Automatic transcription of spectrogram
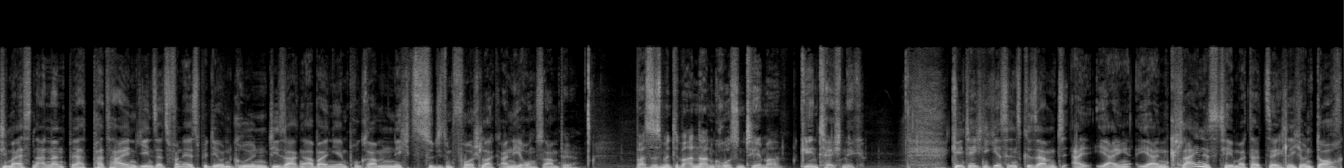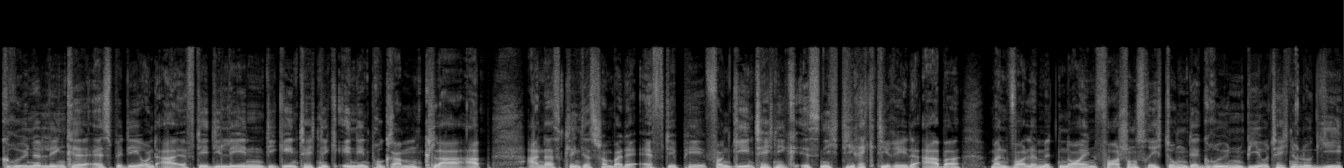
Die die meisten anderen Parteien jenseits von SPD und Grünen, die sagen aber in ihren Programmen nichts zu diesem Vorschlag Ernährungsampel. Was ist mit dem anderen großen Thema? Gentechnik. Gentechnik ist insgesamt eher ein, eher ein, kleines Thema tatsächlich und doch Grüne, Linke, SPD und AfD, die lehnen die Gentechnik in den Programmen klar ab. Anders klingt das schon bei der FDP. Von Gentechnik ist nicht direkt die Rede, aber man wolle mit neuen Forschungsrichtungen der grünen Biotechnologie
